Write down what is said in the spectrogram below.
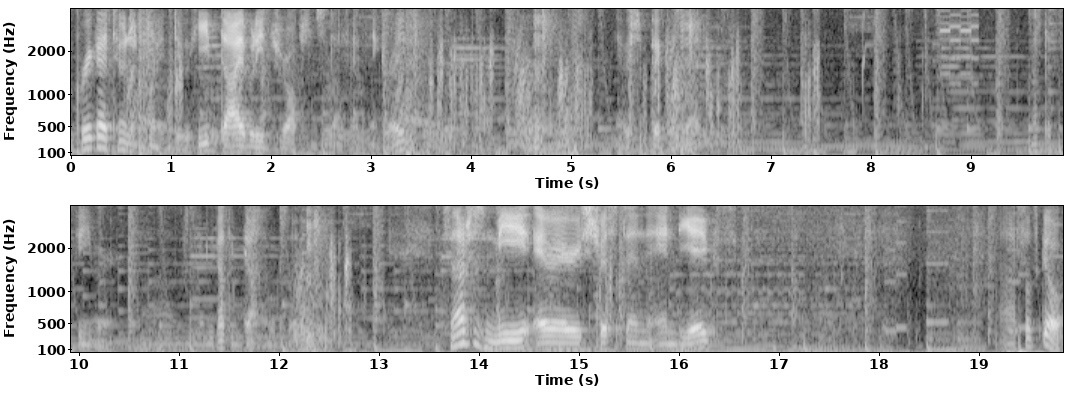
GrayGuy 222, he died, but he dropped some stuff, I think, right? Yeah, we should pick this up. Not the femur. Um, yeah, we got the gun, it looks like. So now it's just me, Aries, Tristan, and Diegs. Uh, so let's go.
